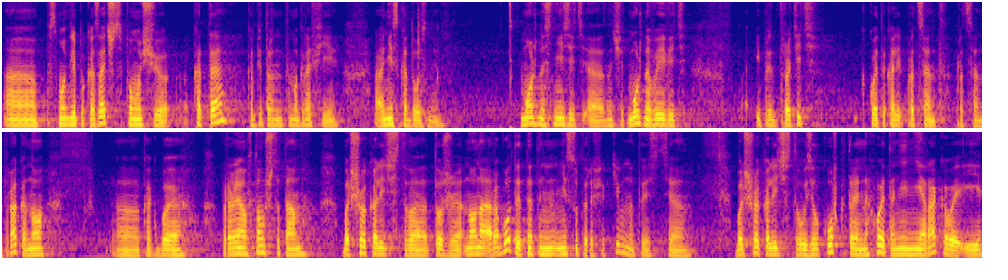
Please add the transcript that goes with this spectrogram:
а, смогли показать, что с помощью КТ, компьютерной томографии, низкодозной, можно снизить, значит, можно выявить и предотвратить какой-то процент, процент рака, но как бы проблема в том, что там большое количество тоже, но она работает, но это не, не супер эффективно, то есть э, большое количество узелков, которые находят, они не раковые, и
